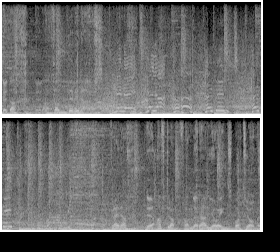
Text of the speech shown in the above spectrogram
De dag van de winnaars. Nee, nee, ja, ja, Vrijdag de aftrap van de Radio 1 Sportzomer.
